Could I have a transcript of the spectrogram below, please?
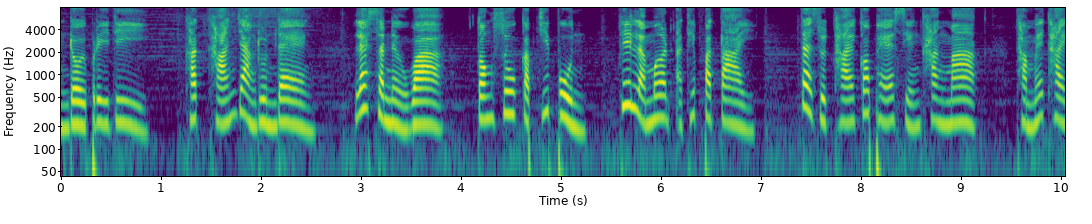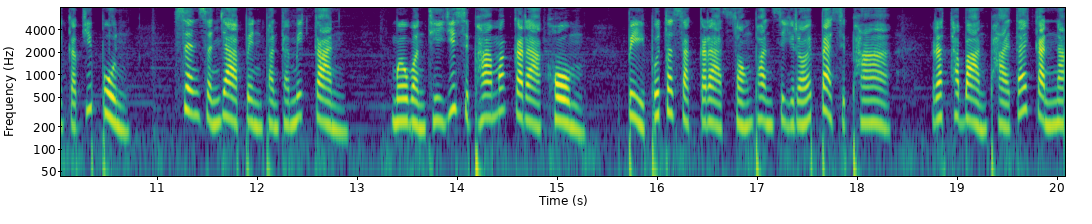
ำโดยปรีดี คัดค้านอย่างรุนแรง และเสนอว่าต้องสู้กับญี่ปุ่นที่ละเมิดอธิปไตย แต่สุดท้ายก็แพ้เสียงข้างมากทำให้ไทยกับญี่ปุ่น เซ็นสัญญาเป็นพันธมิตรกัน เมื่อวันที่ 25 มกราคม ปีพุทธศักราช 2485 รัฐบาลภายใต้การน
